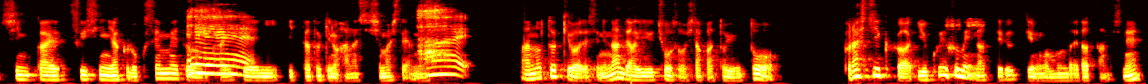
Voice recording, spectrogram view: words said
深海、水深約6000メートルの海底に行った時の話しましたよね。えー、はい。あの時はですね、なんでああいう調査をしたかというと、プラスチックが行方不明になっているっていうのが問題だったんですね。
